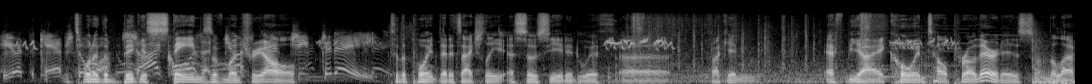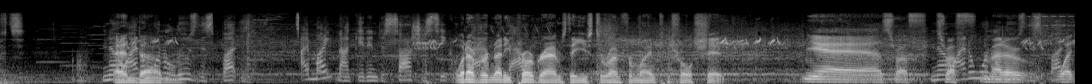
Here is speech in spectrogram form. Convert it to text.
Here at the camp It's one of the biggest stains of Montreal. today. To the point that it's actually associated with uh, fucking FBI COINTELPRO. There it is on the left. No, I don't want to um, lose this button. I might not get into Sasha's secret Whatever lab nutty without it. programs they used to run for mind control shit. Yeah, it's rough. It's No, rough I don't no want to matter lose this button. what.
